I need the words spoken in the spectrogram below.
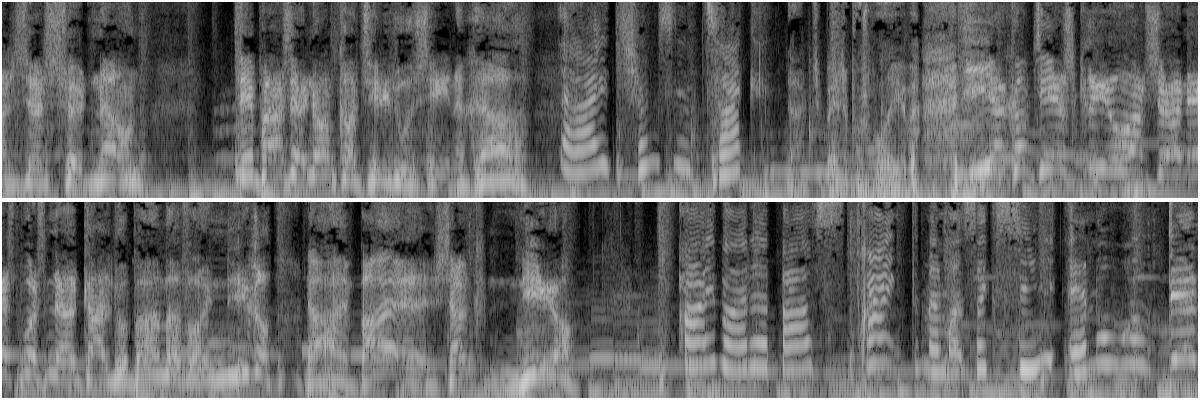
altså et sødt navn. Det passer enormt godt til dit udseende, Clara. Ej, tusind tak. Ja, tilbage på sporet, Jeppe. Jeg kom til at skrive, at Søren Espersen havde kaldt Obama for en nigger, når han bare havde sagt nigger. Ej, hvor er det bare strengt. Man må altså ikke sige n-ordet. Det er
